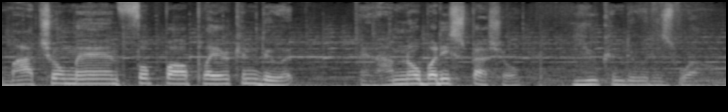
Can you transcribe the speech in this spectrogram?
macho man football player can do it, and I'm nobody special, you can do it as well.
